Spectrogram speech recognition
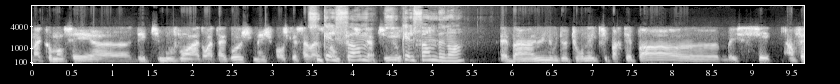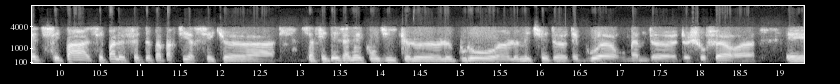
On a commencé euh, des petits mouvements à droite, à gauche, mais je pense que ça va Sous se quelle forme petit à petit. Sous quelle forme, Benoît Eh ben, une ou deux tournées qui partaient pas. euh, mais c'est, en fait, c'est pas, c'est pas le fait de pas partir, c'est que euh, ça fait des années qu'on dit que le, le boulot, euh, le métier de déboueur ou même de, de chauffeur est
